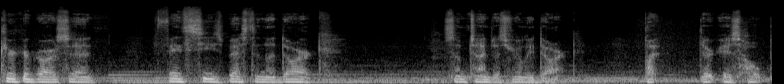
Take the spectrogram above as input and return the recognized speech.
Kierkegaard said, "Faith sees best in the dark." Sometimes it's really dark, but there is hope.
